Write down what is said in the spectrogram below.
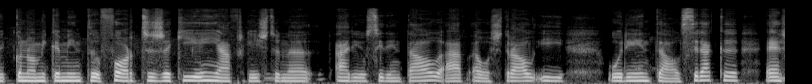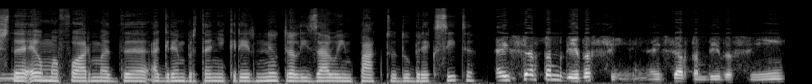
economicamente fortes aqui em África, isto na área ocidental, austral e oriental. Será que esta é uma forma de a Grã-Bretanha querer neutralizar o impacto do Brexit? Em certa medida, sim. Em certa medida, sim.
